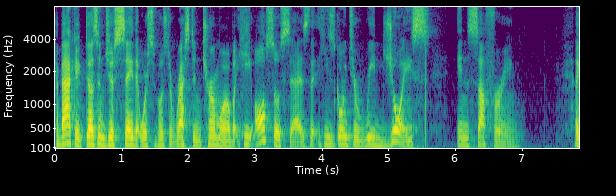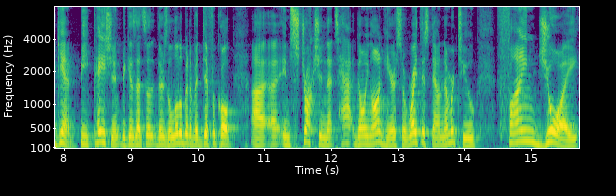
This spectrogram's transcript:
Habakkuk doesn't just say that we're supposed to rest in turmoil, but he also says that he's going to rejoice in suffering. Again, be patient because that's a, there's a little bit of a difficult uh, uh, instruction that's ha- going on here. So write this down. Number two, find joy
